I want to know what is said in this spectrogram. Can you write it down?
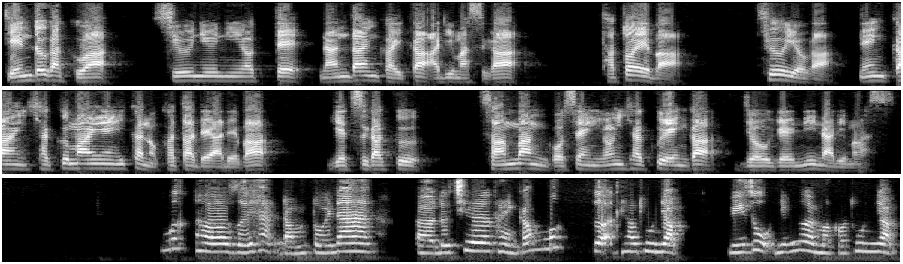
限度額は収入によって何段階かありますが、例えば、 給与が年間100万円以下の方であれば、月額3万5400円が上限になります。Mức ờ, giới hạn đóng tối đa ờ, được chia thành các mức dựa theo thu nhập. Ví dụ những người mà có thu nhập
